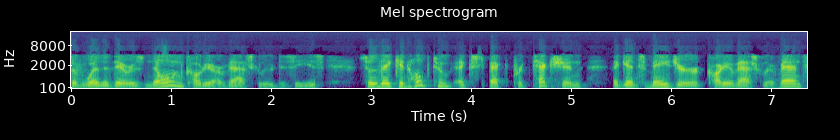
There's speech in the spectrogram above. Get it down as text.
of whether there is known cardiovascular disease, so they can hope to expect protection against major cardiovascular events,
